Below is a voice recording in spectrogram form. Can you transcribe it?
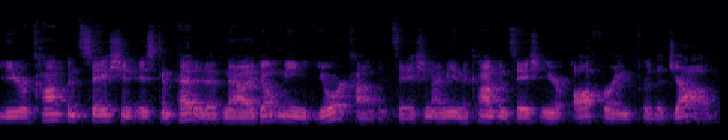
your compensation is competitive. Now, I don't mean your compensation, I mean the compensation you're offering for the job.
